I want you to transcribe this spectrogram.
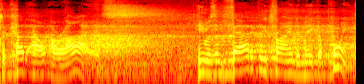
to cut out our eyes. He was emphatically trying to make a point.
